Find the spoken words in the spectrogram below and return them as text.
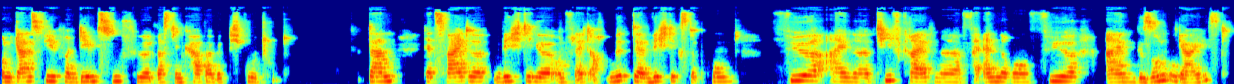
und ganz viel von dem zuführt, was dem Körper wirklich gut tut. Dann der zweite wichtige und vielleicht auch mit der wichtigste Punkt für eine tiefgreifende Veränderung, für einen gesunden Geist,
